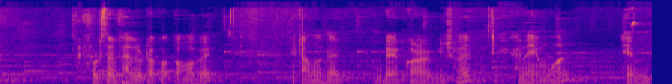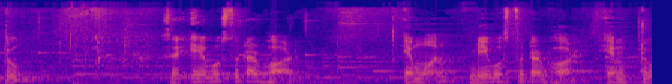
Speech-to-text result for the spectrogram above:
ফোর্সের ভ্যালুটা কত হবে? এটা আমাদের বের করার বিষয়। এখানে এম ওয়ান এম টু সে এ বস্তুটার ভর এম ওয়ান বি বস্তুটার ভর এম টু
